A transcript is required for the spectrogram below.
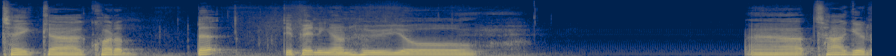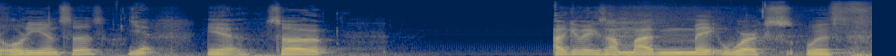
take uh, quite a bit depending on who your uh, target audiences. Yeah. Yeah. So I'll give you an example. My mate works with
